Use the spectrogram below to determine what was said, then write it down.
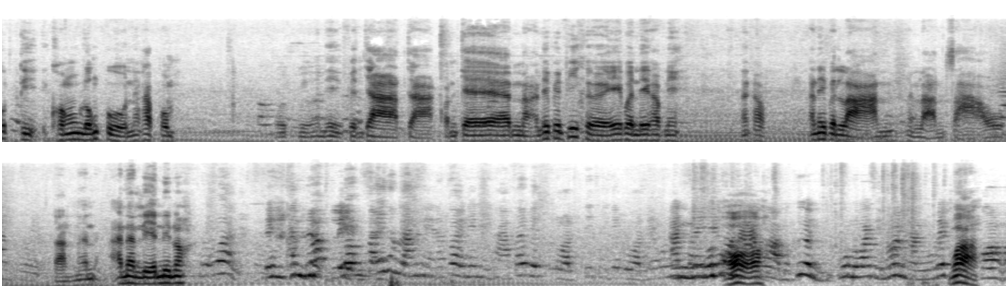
กุฏิของหลวงปู่นะครับ ผมนนี้เป็นญาติจากขอนแก่นอันนี้เป็นพี่เขยเพิ่นเด้ครับนี่นะครับ อันนี้เป็นหลานเป็นหลานสาวหลานนั้นอันนั้นเรียนดีเนาะอันรับลงไฟทางหลังเห็นนะก้อยนี่นี่หาไฟไปตรวจติดที่จะตรวจเนี่ยอันนี้เนี่ยโทรหาว่าเมื่อคืนพวกหนูว่าสินอนหันเล่นว่ากล้อง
